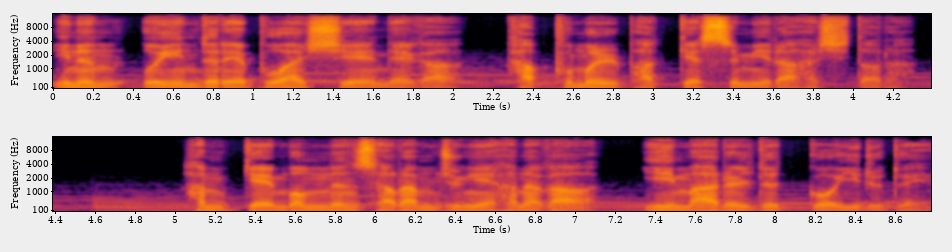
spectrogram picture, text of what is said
이는 의인들의 부활 시에 내가 갚음을 받겠음이라 하시더라. 함께 먹는 사람 중에 하나가 이 말을 듣고 이르되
